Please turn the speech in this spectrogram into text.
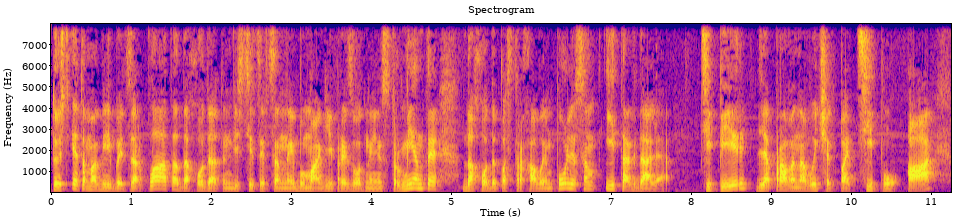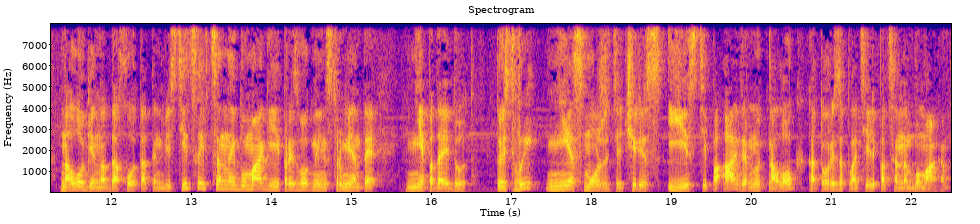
То есть это могли быть зарплата, доходы от инвестиций в ценные бумаги и производные инструменты, доходы по страховым полисам и так далее. Теперь для права на вычет по типу А налоги на доход от инвестиций в ценные бумаги и производные инструменты не подойдут. То есть вы не сможете через ИИС типа А вернуть налог, который заплатили по ценным бумагам.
